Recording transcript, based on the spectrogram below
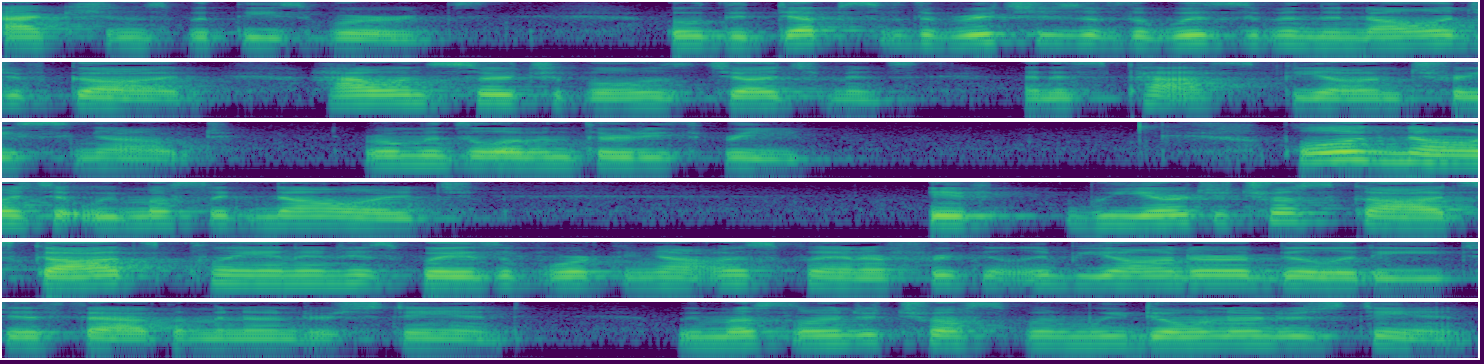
actions with these words Oh, the depths of the riches of the wisdom and the knowledge of God! How unsearchable his judgments and his past beyond tracing out. Romans 11:33. Paul acknowledged that we must acknowledge if we are to trust God's, God's plan and his ways of working out his plan are frequently beyond our ability to fathom and understand. We must learn to trust when we don't understand.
